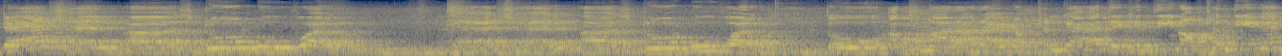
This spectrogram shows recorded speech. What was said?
Dash help us to do work dash help us to do work तो अब हमारा राइट ऑप्शन क्या है? देखिए तीन ऑप्शन दिए हैं।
